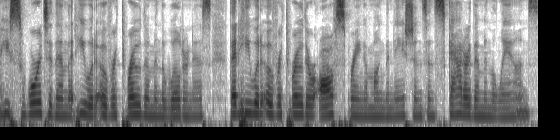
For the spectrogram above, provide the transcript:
he swore to them that he would overthrow them in the wilderness, that he would overthrow their offspring among the nations and scatter them in the lands.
